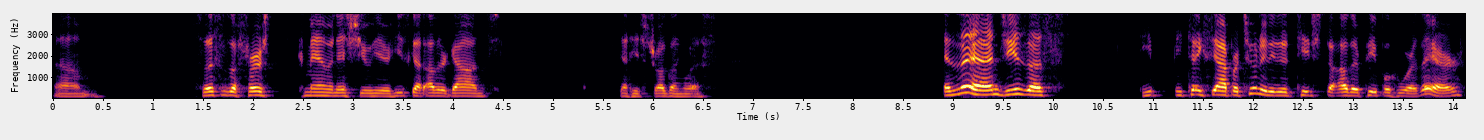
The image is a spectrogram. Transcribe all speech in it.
Um, so this is a first commandment issue here. He's got other gods that he's struggling with. And then Jesus, he, he takes the opportunity to teach the other people who are there.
